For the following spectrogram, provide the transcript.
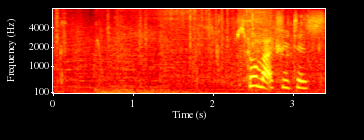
Stormback shooters.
